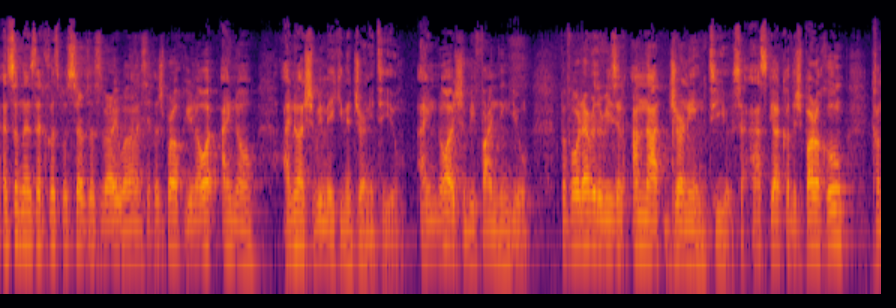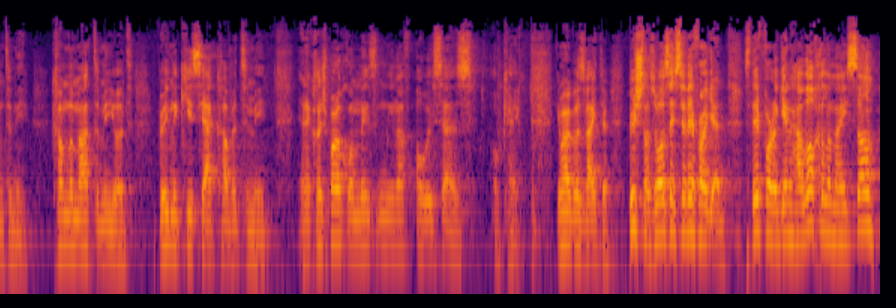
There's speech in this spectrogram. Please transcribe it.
And sometimes that chutzpah serves us very well. And I say, Kadosh Baruch Hu, you know what? I know. I know I should be making the journey to you. I know I should be finding you but for whatever the reason, I'm not journeying to you. So ask HaKadosh Baruch Hu, come to me. Come lamata miyud. Bring the kisya cover to me. And HaKadosh Baruch Hu, amazingly enough, always says, okay. Gemara goes weiter. Bishla, so we'll say, so therefore again. So therefore again, halacha lemaisa.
